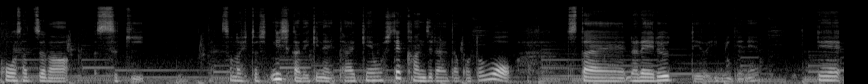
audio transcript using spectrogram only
考察が好きその人にしかできない体験をして感じられたことを伝えられるっていう意味でねで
